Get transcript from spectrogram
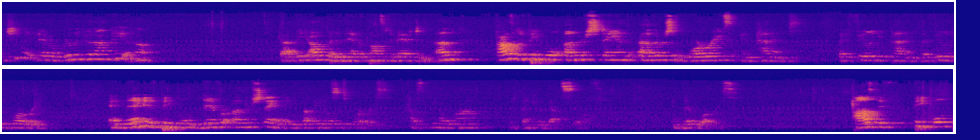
And she may have a really good idea, huh? Gotta be open and have a positive attitude. Positive people understand others' worries and pains. They feel your pain, they feel your worry. And negative people never understand anybody else's worries. Because you know why? They're thinking about self and their worries. Positive people,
